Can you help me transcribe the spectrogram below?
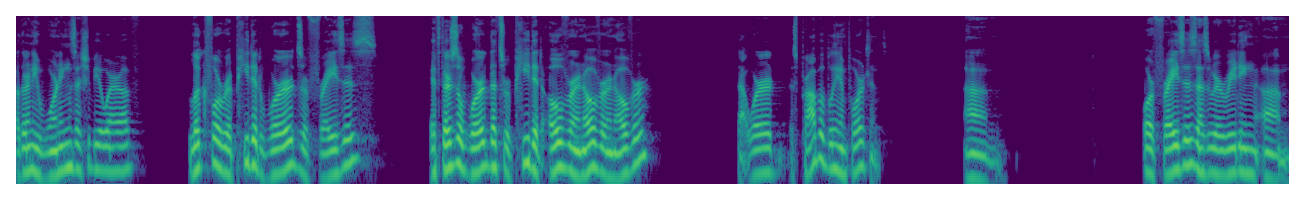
Are there any warnings I should be aware of? Look for repeated words or phrases. If there's a word that's repeated over and over and over, that word is probably important. Um, or phrases, as we were reading um,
